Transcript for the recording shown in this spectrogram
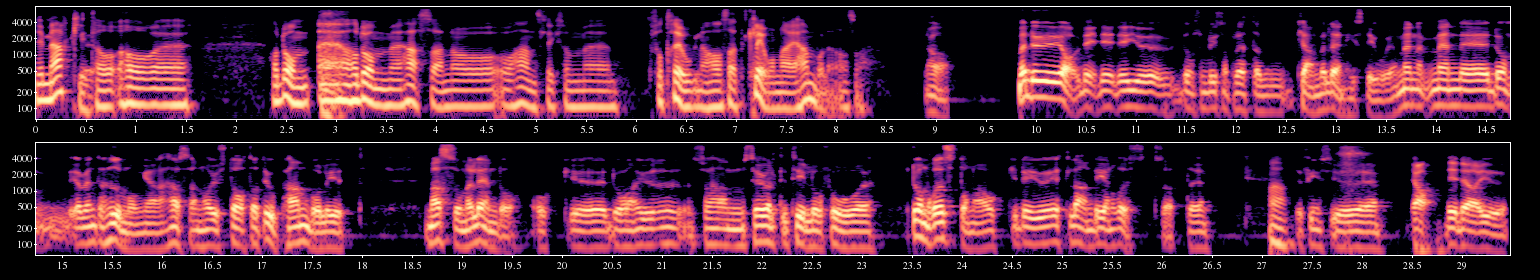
Det är märkligt hur, hur, hur, de, hur de Hassan och, och hans liksom förtrogna har satt klorna i handbollen alltså. Ja. Men du, ja, det, det, det, är ju de som lyssnar på detta kan väl den historien. Men, men eh, de, jag vet inte hur många. Hassan har ju startat upp handboll i ett, massor med länder och eh, då har han ju, så han ser ju alltid till att få eh, de rösterna och det är ju ett land, en röst. Så att ja. det finns ju, ja det där är ju,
